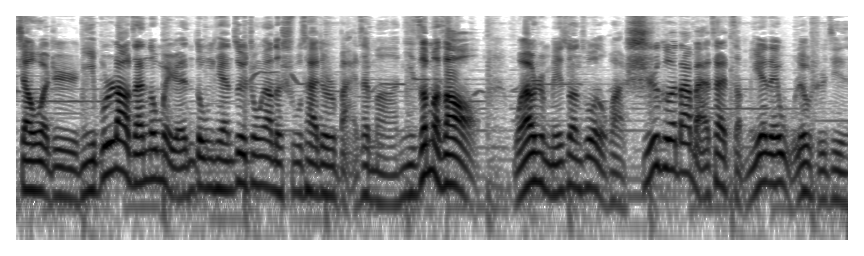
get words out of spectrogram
小伙子，你不知道咱东北人冬天最重要的蔬菜就是白菜吗？你这么造，我要是没算错的话，十颗大白菜怎么也得五六十斤。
